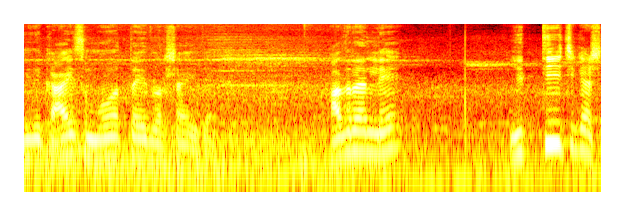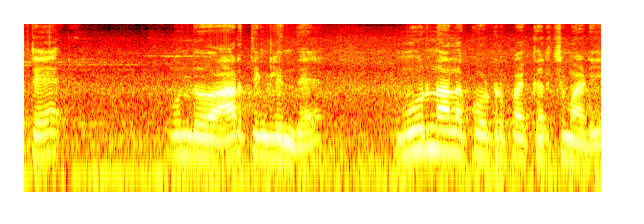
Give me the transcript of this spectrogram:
ಇದಕ್ಕೆ ಕಾಯಿಸಿ ಮೂವತ್ತೈದು ವರ್ಷ ಇದೆ ಅದರಲ್ಲಿ ಇತ್ತೀಚೆಗಷ್ಟೇ ಒಂದು ಆರು ತಿಂಗಳಿಂದೆ ಮೂರ್ನಾಲ್ಕು ಕೋಟಿ ರೂಪಾಯಿ ಖರ್ಚು ಮಾಡಿ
